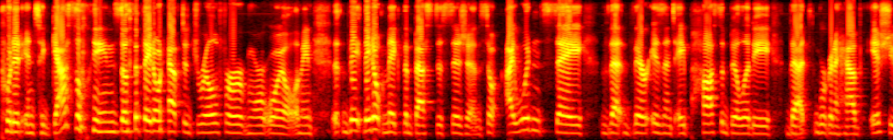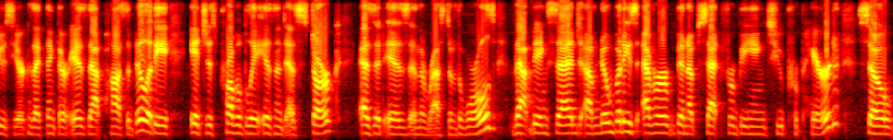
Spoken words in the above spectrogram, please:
put it into gasoline so that they don't have to drill for more oil. I mean, they, they don't make the best decisions. So I wouldn't say that there isn't a possibility that we're going to have issues here because I think there is that possibility. It just probably isn't as stark as it is in the rest of the world. That being said, um, nobody's ever been upset for being too prepared. So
